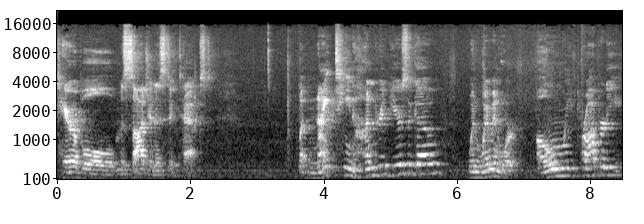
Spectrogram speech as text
terrible, misogynistic text. But 1900 years ago, when women were only property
